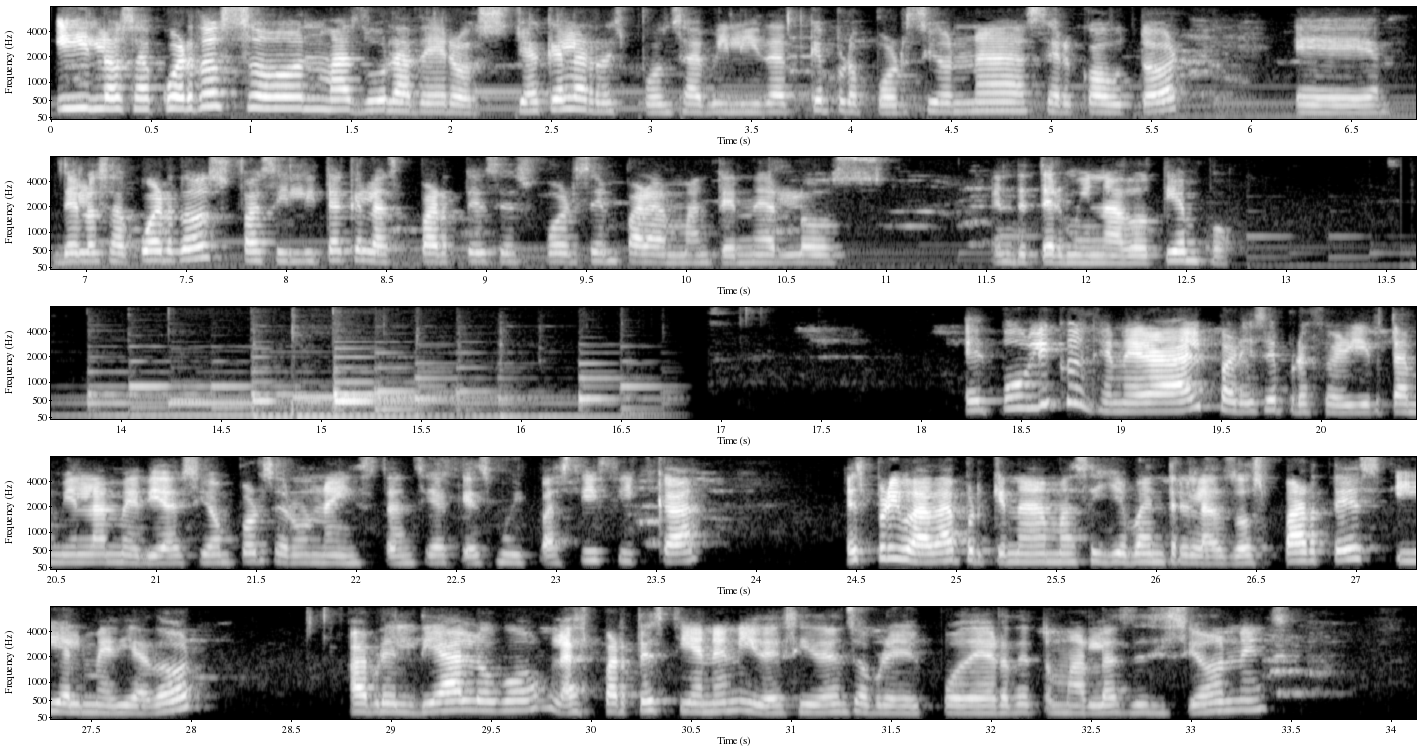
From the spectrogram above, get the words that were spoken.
y los acuerdos son más duraderos, ya que la responsabilidad que proporciona ser coautor eh, de los acuerdos facilita que las partes se esfuercen para mantenerlos en determinado tiempo. El público en general parece preferir también la mediación por ser una instancia que es muy pacífica. Es privada porque nada más se lleva entre las dos partes y el mediador abre el diálogo, las partes tienen y deciden sobre el poder de tomar las decisiones,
